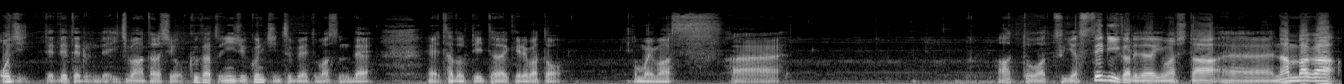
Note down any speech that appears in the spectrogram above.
おじって出てるんで、一番新しいを9月29日につぶやいてますんで、えー辿っていただければと思います。はい。あとは次はステディからいただきました。えー、ナンバーが、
